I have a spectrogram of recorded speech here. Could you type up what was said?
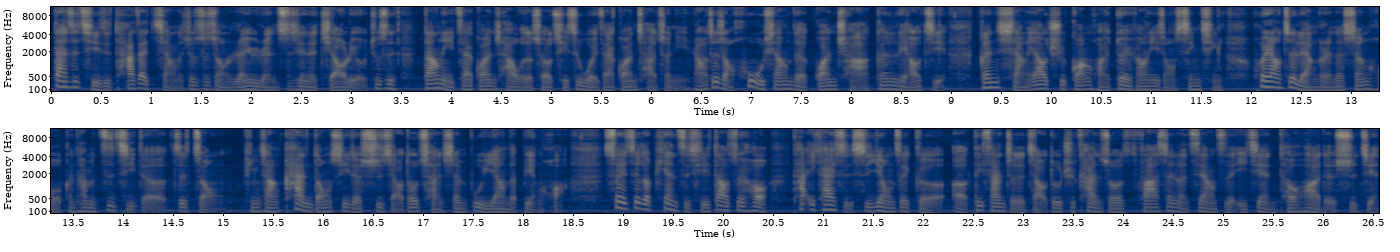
但是，其实他在讲的就是这种人与人之间的交流，就是当你在观察我的时候，其实我也在观察着你。然后，这种互相的观察跟了解，跟想要去关怀对方的一种心情，会让这两个人的生活跟他们自己的这种。平常看东西的视角都产生不一样的变化，所以这个片子其实到最后，他一开始是用这个呃第三者的角度去看，说发生了这样子的一件偷画的事件。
